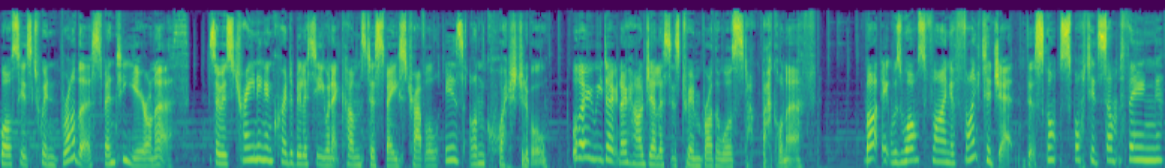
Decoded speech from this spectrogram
whilst his twin brother spent a year on Earth. So his training and credibility when it comes to space travel is unquestionable. Although we don't know how jealous his twin brother was stuck back on Earth. But it was whilst flying a fighter jet that Scott spotted something.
